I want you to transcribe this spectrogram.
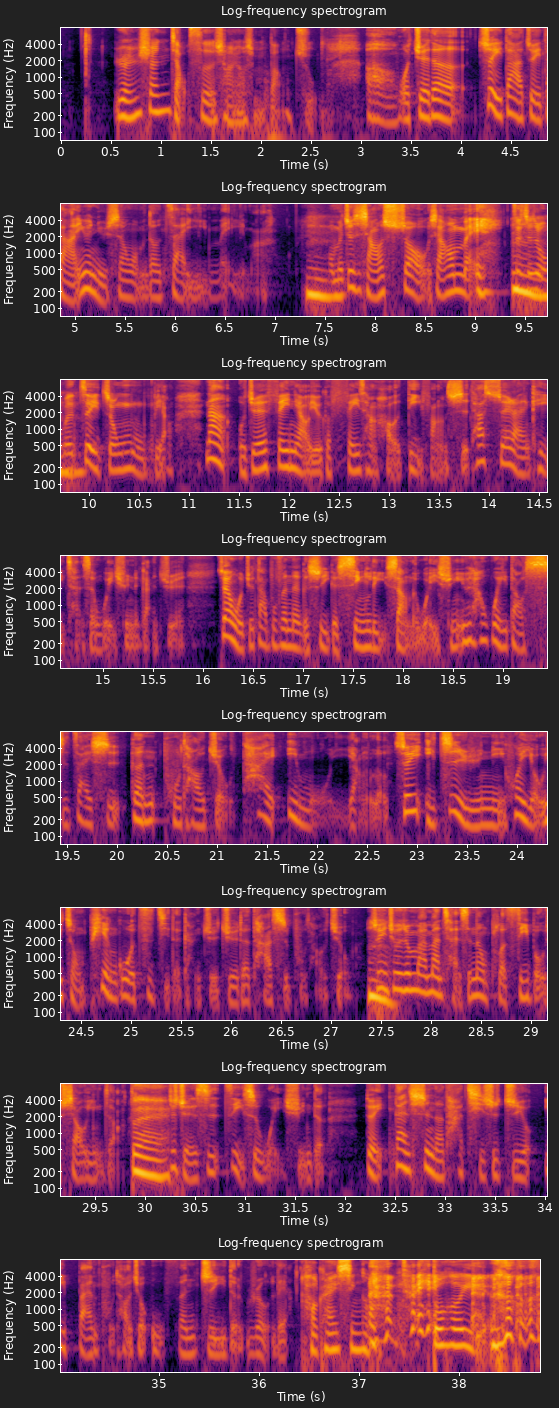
人生角色上有什么帮助？啊、我觉得最大最大，因为女生我们都在意美嘛，嗯我们就是想要瘦，想要美，这就是我们的最终目标。那我觉得飞鸟有一个非常好的地方是，它虽然可以产生微醺的感觉，虽然我觉得大部分那个是一个心理上的微醺，因为它味道实在是跟葡萄酒太一模一样了，所以以至于你会有一种骗过自己的感觉，觉得它是葡萄酒，所以就就慢慢产生那种 placebo 效应，你知道吗？对就觉得是自己是微醺的。对，但是呢，它其实只有一般葡萄酒五分之一的热量。好开心哦，对，多喝一点。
